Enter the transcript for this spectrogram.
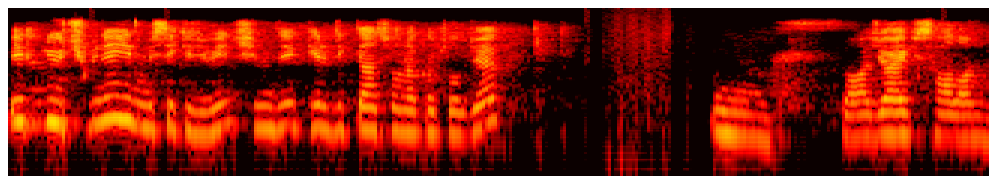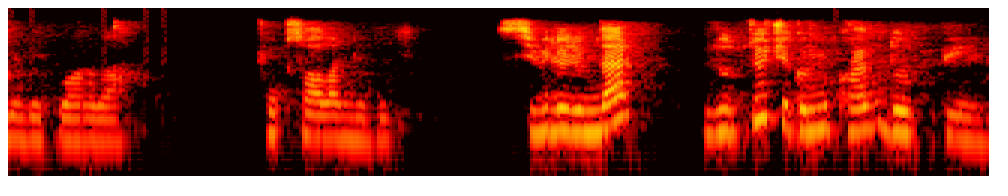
53 bine 28 bin. Şimdi girdikten sonra kaç olacak? Uf, acayip sağlam girdik bu arada. Çok sağlam girdik. Sivil ölümler 133, ekonomik kaybı 4000.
